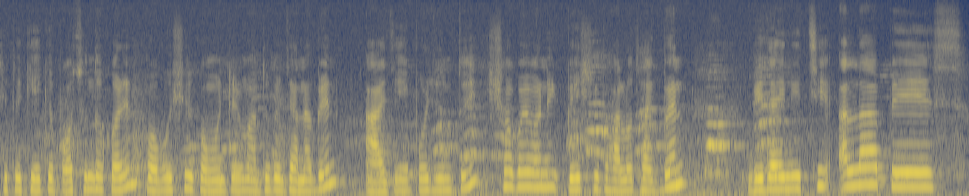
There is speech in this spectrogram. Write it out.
খেতে কে কে পছন্দ করেন অবশ্যই কমেন্টের মাধ্যমে জানাবেন। আজ এ পর্যন্তই। সবাই অনেক বেশি ভালো থাকবেন। বিদায় নিচ্ছি। আল্লাহ হাফেজ।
